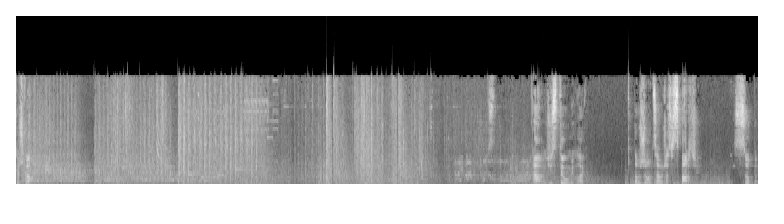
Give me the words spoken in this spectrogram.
To szkoda. A, gdzieś z tyłu mnie, tak? Dobrze, że mam cały czas wsparcie. Super.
